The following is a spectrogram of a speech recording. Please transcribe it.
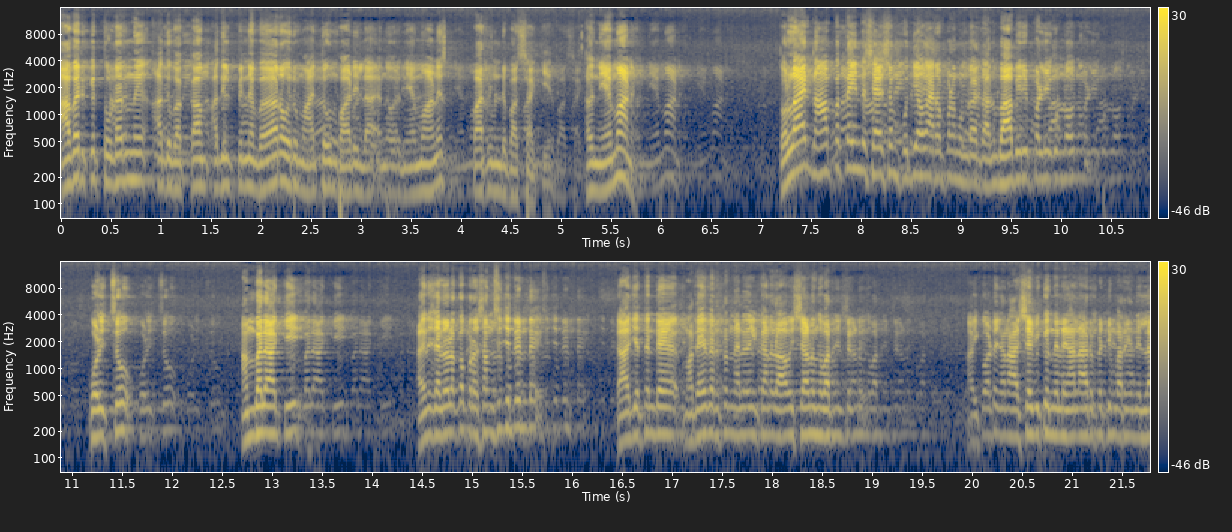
അവർക്ക് തുടർന്ന് അത് വെക്കാം. അതിൽ പിന്നെ വേറെ ഒരു മാറ്റവും പാടില്ല എന്ന ഒരു നിയമമാണ് പാർലമെന്റ് പാസ്സാക്കിയത് അത് നിയമമാണ്. തൊള്ളായിരത്തി നാൽപ്പത്തേഴിന്റെ ശേഷം പുതിയ ആരോപണം കൊണ്ടുവരുന്നത് ബാബരി പള്ളി കൊണ്ടുവന്നു. പൊളിച്ചു. അമ്പലാക്കി. അതിന് ചിലരൊക്കെ പ്രശംസിച്ചിട്ടുണ്ട്. രാജ്യത്തിന്റെ മതേതരത്വം നിലനിൽക്കാൻ അത് ആവശ്യമാണെന്ന് പറഞ്ഞിട്ടുണ്ട്. ആയിക്കോട്ടെ ഞാൻ ആക്ഷേപിക്കുന്നില്ല. ഞാൻ ആരെ പറ്റിയും പറയുന്നില്ല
